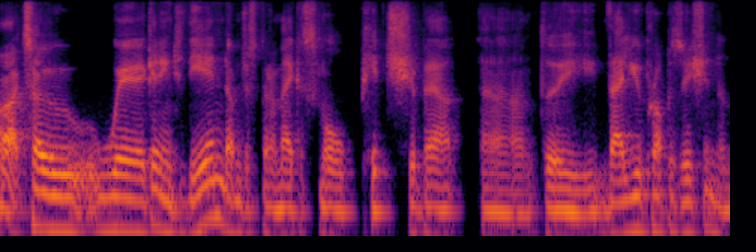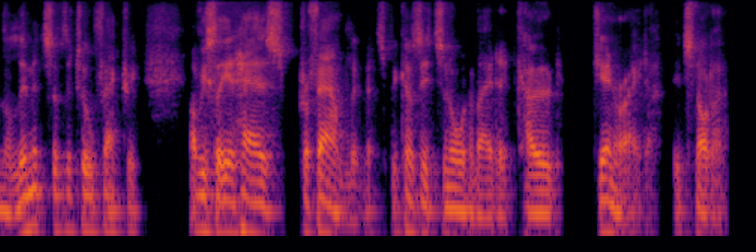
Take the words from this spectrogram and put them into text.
All right, so we're getting to the end. I'm just going to make a small pitch about uh, the value proposition and the limits of the tool factory. Obviously, it has profound limits because it's an automated code generator. It's not a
